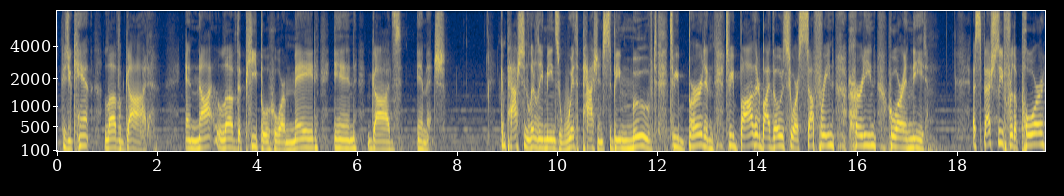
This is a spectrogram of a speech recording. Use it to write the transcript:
Because you can't love God and not love the people who are made in God's image. Compassion literally means with passion. It's to be moved, to be burdened, to be bothered by those who are suffering, hurting, who are in need especially for the poor,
